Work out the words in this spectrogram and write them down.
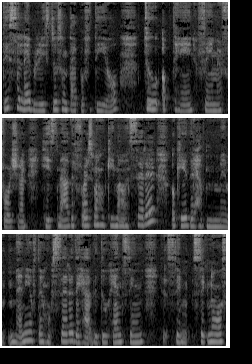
these celebrities do some type of deal to obtain fame and fortune. He's not the first one who came out and said it. Okay, there have many of them who said it. They have they do hand sing signals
